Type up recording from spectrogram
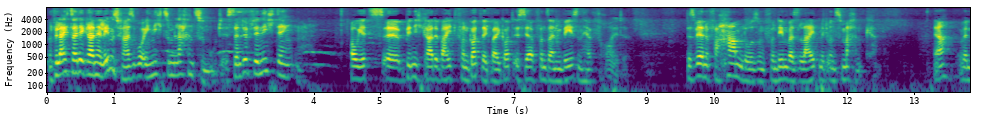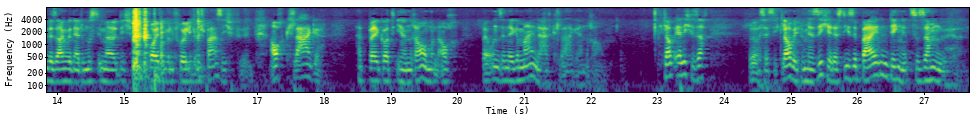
Und vielleicht seid ihr gerade in einer Lebensphase, wo euch nicht zum Lachen zumute ist. Dann dürft ihr nicht denken, oh, jetzt äh, bin ich gerade weit von Gott weg, weil Gott ist ja von seinem Wesen her Freude. Das wäre eine Verharmlosung von dem, was Leid mit uns machen kann. Ja, wenn wir sagen würden, ja, du musst immer dich freudig und fröhlich und spaßig fühlen. Auch Klage hat bei Gott ihren Raum und auch bei uns in der Gemeinde hat Klage einen Raum. Ich glaube ehrlich gesagt, oder was heißt ich glaube, ich bin mir sicher, dass diese beiden Dinge zusammengehören.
